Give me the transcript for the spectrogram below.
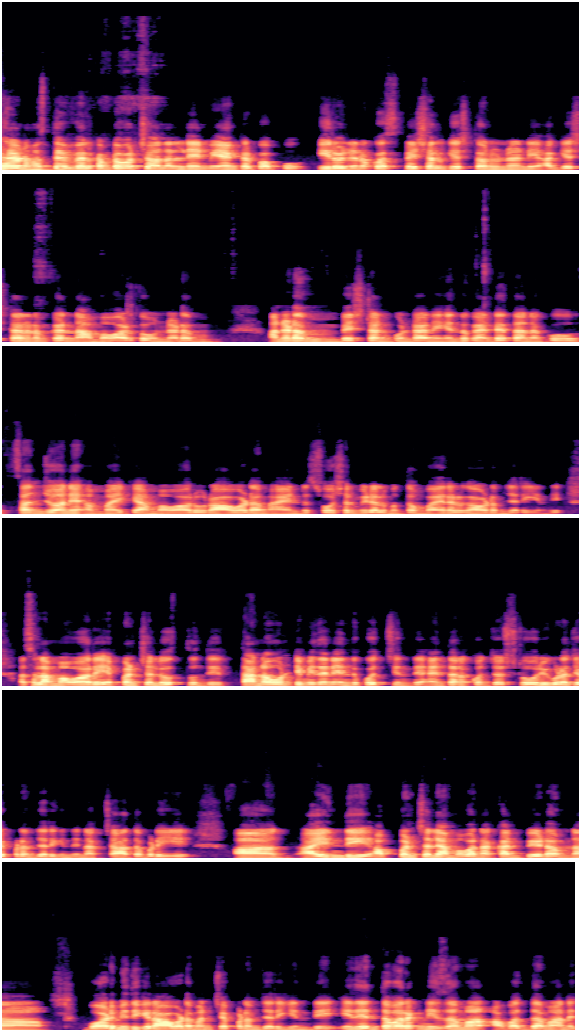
హలో నమస్తే. Welcome to our channel. నేను మీ యాంకర్ పప్పు. ఈరోజు నేను ఒక స్పెషల్ గెస్ట్తో ఆ గెస్ట్ అనడం కన్నా అమ్మవారితో ఉండడం అనడం బెస్ట్ అనుకుంటాను. ఎందుకంటే తనకు సంజు అనే అమ్మాయికి అమ్మవారు రావడం అండ్ సోషల్ మీడియాలో మొత్తం వైరల్ కావడం జరిగింది. అసలు అమ్మవారు ఎప్పటి నుంచి వస్తుంది. తన ఒంటి మీదనే ఎందుకు వచ్చింది? అండ్ తనకు కొంచెం స్టోరీ కూడా చెప్పడం జరిగింది. నాకు చాతబడి అయింది. అప్పటి అమ్మవారు నాకు కనిపించడం నా బాడీ మీదకి రావడం అని చెప్పడం జరిగింది. ఇది ఎంతవరకు నిజమా అబద్ధమా అని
